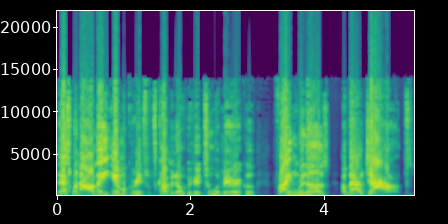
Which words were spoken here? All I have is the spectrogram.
That's when all they immigrants was coming over here to America fighting with us about jobs.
